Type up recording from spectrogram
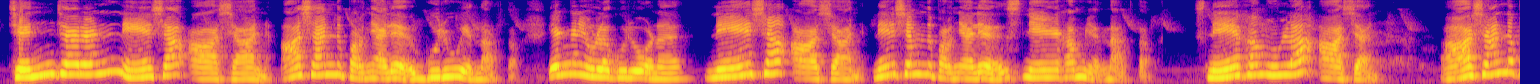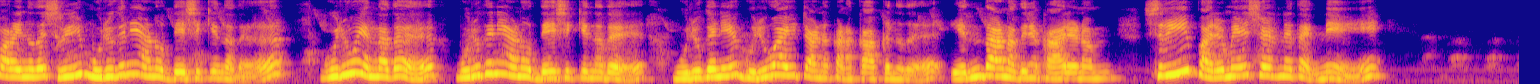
ചെഞ്ചരൺ നേശ ആശാൻ. ആശാൻ എന്ന് പറഞ്ഞാൽ ഗുരു എന്നർത്ഥം. എങ്ങനെയുള്ള ഗുരുവാണ്? നേശ ആശാൻ. നേശം എന്ന് പറഞ്ഞാൽ സ്നേഹം എന്നർത്ഥം. സ്നേഹമുള്ള ആശാൻ. ആശാൻ എന്ന് പറയുന്നത് ശ്രീ മുരുകനെയാണ് ഉദ്ദേശിക്കുന്നത്. ഗുരു എന്നത് മുരുകനെയാണ് ഉദ്ദേശിക്കുന്നത്. മുരുകനെ ഗുരുവായിട്ടാണ് കണക്കാക്കുന്നത്. എന്താണ് അതിന് കാരണം? ശ്രീ പരമേശ്വരനെ തന്നെ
